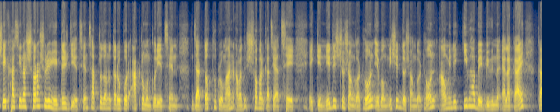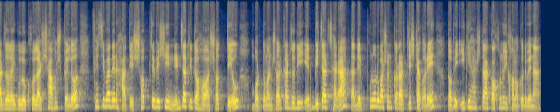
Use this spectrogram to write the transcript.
শেখ হাসিনা সরাসরি নির্দেশ দিয়েছেন ছাত্র জনতার উপর আক্রমণ করিয়েছেন, যার তথ্য প্রমাণ আমাদের সবার কাছে আছে। একটি নির্দিষ্ট সংগঠন এবং নিষিদ্ধ সংগঠন আওয়ামী লীগ কীভাবে বিভিন্ন এলাকায় কার্যালয়গুলো খোলার সাহস পেল, ফেসিবাদের হাতে সবচেয়ে বেশি নির্যাতিত হওয়া সত্ত্বেও, বর্তমান সরকার যদি এর বিচার ছাড়া তাদের পুনর্বাসন করার চেষ্টা করে, তবে ইতিহাস তা কখনোই ক্ষমা করবে না।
